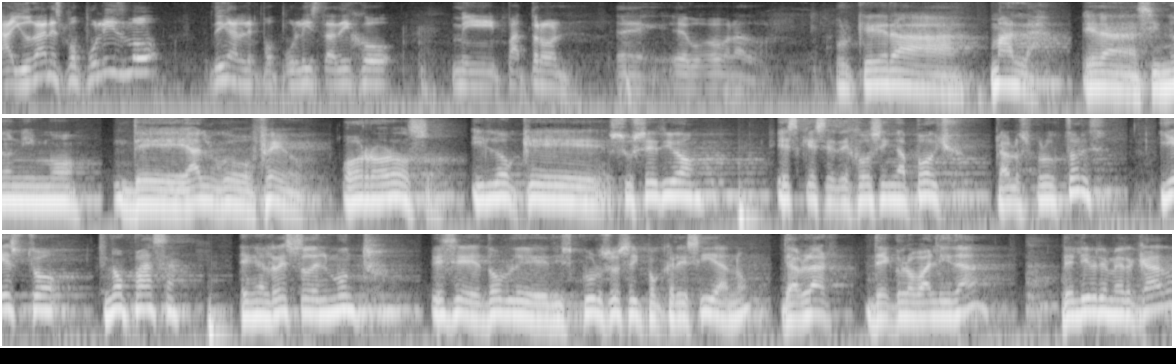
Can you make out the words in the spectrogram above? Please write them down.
Ayudar es populismo, díganle populista, dijo mi patrón, eh, Obrador. Porque era mala, era sinónimo de algo feo, horroroso. Y lo que sucedió es que se dejó sin apoyo a los productores. Y esto no pasa en el resto del mundo ese doble discurso, esa hipocresía, ¿no? De hablar de globalidad, de libre mercado,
